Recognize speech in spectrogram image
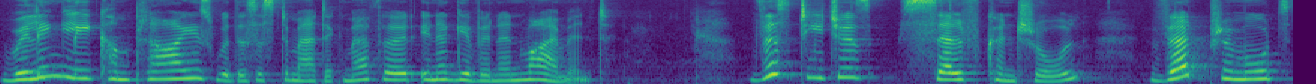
willingly complies with a systematic method in a given environment. This teaches self control that promotes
